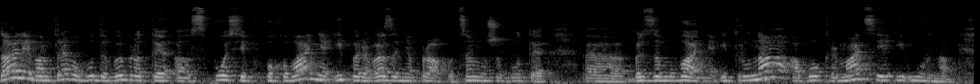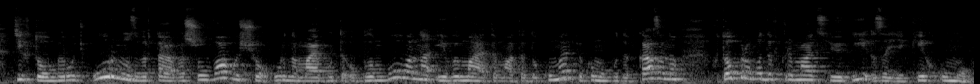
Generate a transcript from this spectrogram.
Далі вам треба буде вибрати е, спосіб поховання і перевезення праху. Це може бути бальзамування і труна або кремація і урна. Ті, хто оберуть урну, звертаю вашу увагу, що урна має бути обломбована, і ви маєте мати документ, в якому буде вказано, хто проводив кремацію і за яких умов.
